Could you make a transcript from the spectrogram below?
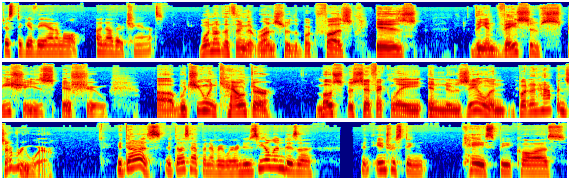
just to give the animal another chance. One other thing that runs through the book Fuzz is the invasive species issue, uh, which you encounter most specifically in New Zealand, but it happens everywhere. It does. It does happen everywhere. New Zealand is a an interesting case because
